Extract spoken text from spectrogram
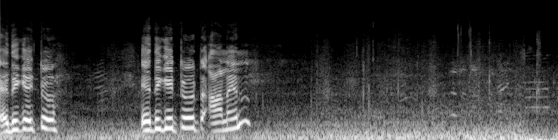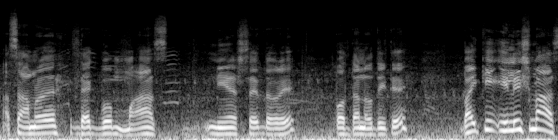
এদিকে একটু এদিকে একটু আনেন। আচ্ছা আমরা দেখব মাছ নিয়ে এসছে ধরে পদ্মা নদীতে। ভাই, কি ইলিশ মাছ?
